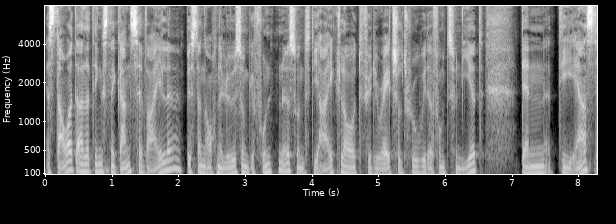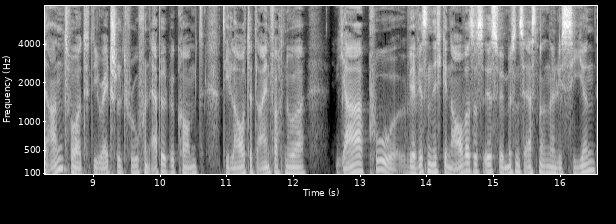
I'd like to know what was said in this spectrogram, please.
Es dauert allerdings eine ganze Weile, bis dann auch eine Lösung gefunden ist und die iCloud für die Rachel True wieder funktioniert. Denn die erste Antwort, die Rachel True von Apple bekommt, die lautet einfach nur, ja, puh, wir wissen nicht genau, was es ist, wir müssen es erstmal analysieren,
